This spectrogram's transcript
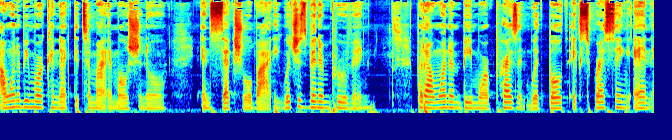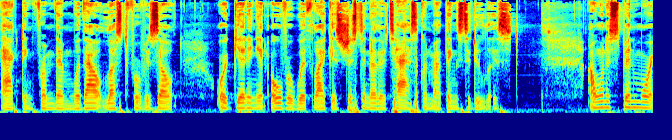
I want to be more connected to my emotional and sexual body, which has been improving, but I want to be more present with both expressing and acting from them without lust for result or getting it over with like it's just another task on my things to do list. I want to spend more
